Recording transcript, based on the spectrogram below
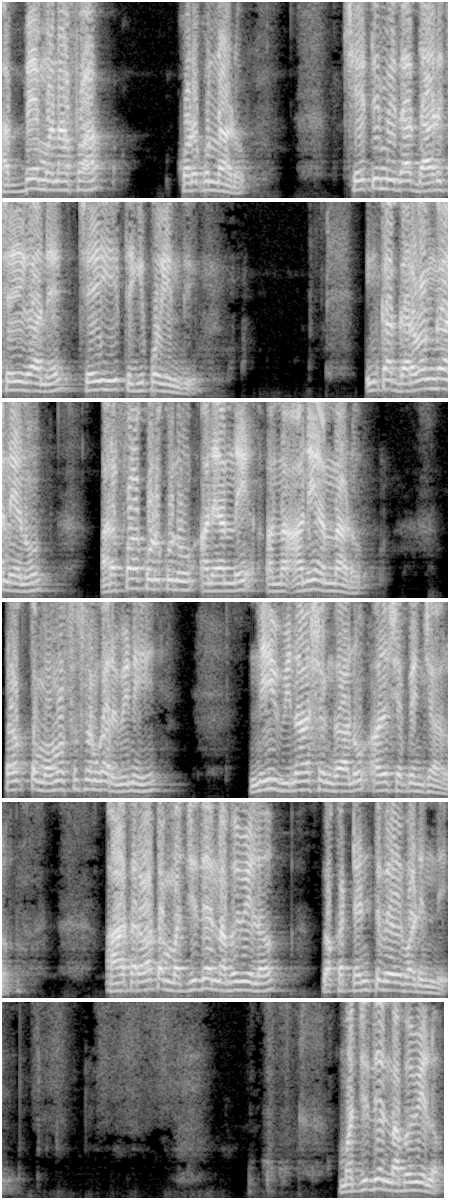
అబ్బే మనాఫా కొడుకున్నాడు. చేతి మీద దాడి చేయగానే చేయి తెగిపోయింది. ఇంకా గర్వంగా నేను అర్ఫా కొడుకును అని అన్ని అన్న అని అన్నాడు. ప్రవక్త మొహమ్మద్ సుస్లం గారు విని నీ వినాశంగాను అని శపించారు. ఆ తర్వాత మస్జిదే నబవీలో ఒక టెంట్ వేయబడింది. మస్జిదే నబవీలో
